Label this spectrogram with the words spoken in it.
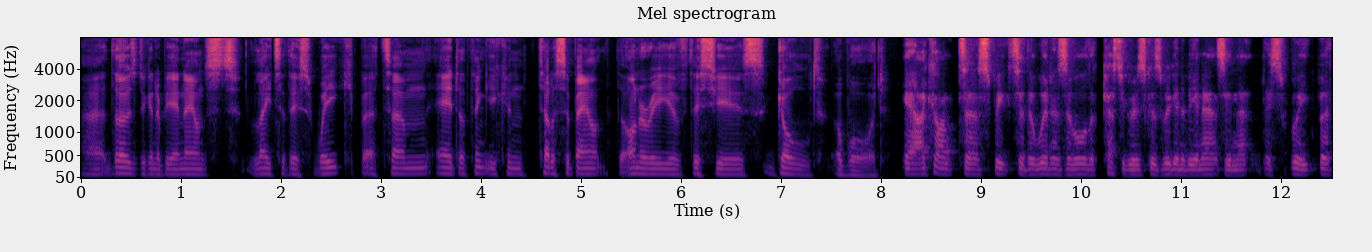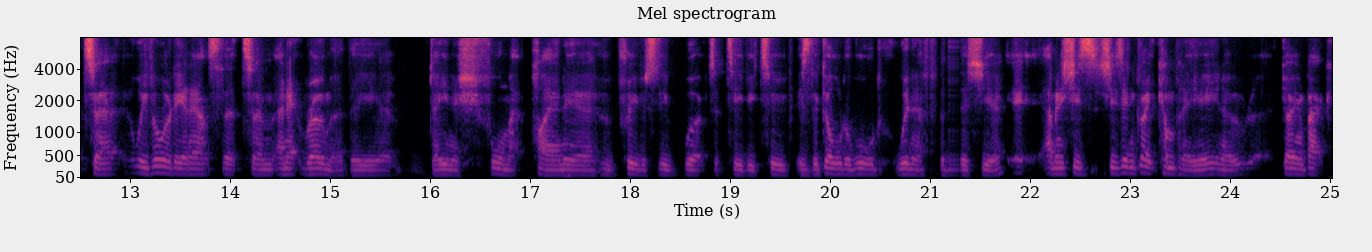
Uh, those are going to be announced later this week. But um, Ed, I think you can tell us about the honoree of this year's Gold Award. Yeah, I can't uh, speak to the winners of all the categories because we're going to be announcing that this week. But uh, we've already announced that um, Annette Rømer, the uh, Danish format pioneer who previously worked at TV2, is the Gold Award winner for this year. I mean, she's she's in great company. You know, going back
